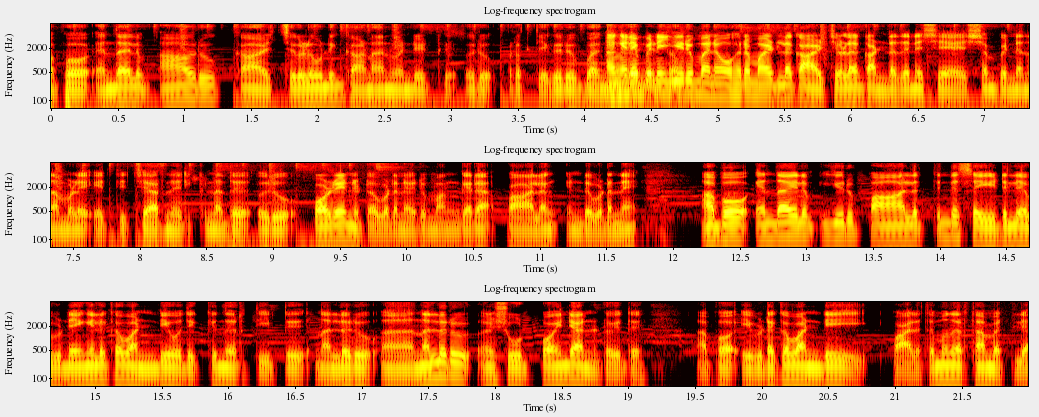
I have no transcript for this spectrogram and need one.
അപ്പോൾ എന്തായാലും ആ ഒരു കാഴ്ചകൾ കൂടി കാണാൻ വേണ്ടിയിട്ട് ഒരു പ്രത്യേക ഒരു ഭംഗി അങ്ങനെ പിന്നെ ഈ ഒരു മനോഹരമായിട്ടുള്ള കാഴ്ചകളെ കണ്ടതിന് ശേഷം പിന്നെ നമ്മൾ എത്തിച്ചേർന്നിരിക്കുന്നത് ഒരു പുഴയാണ് കേട്ടോ ഇവിടെ ഒരു മങ്കര പാലം ഉണ്ട് ഇവിടെ അപ്പോൾ എന്തായാലും ഈ ഒരു പാലത്തിന്റെ സൈഡിൽ എവിടെയെങ്കിലുമൊക്കെ വണ്ടി ഒതുക്കി നിർത്തിയിട്ട് നല്ലൊരു നല്ലൊരു ഷൂട്ട് പോയിന്റ് ആണ് കേട്ടോ ഇത്. അപ്പോൾ ഇവിടെയൊക്കെ വണ്ടി പാലത്തുമ്പോൾ നിർത്താൻ പറ്റില്ല.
